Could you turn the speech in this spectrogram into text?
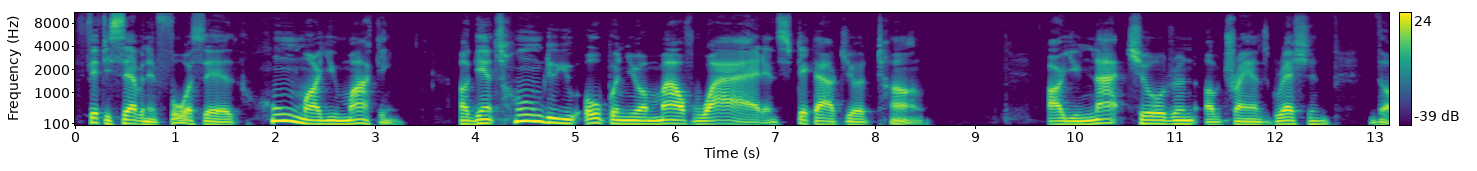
57 and 4 says, Whom are you mocking? Against whom do you open your mouth wide and stick out your tongue? Are you not children of transgression, the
